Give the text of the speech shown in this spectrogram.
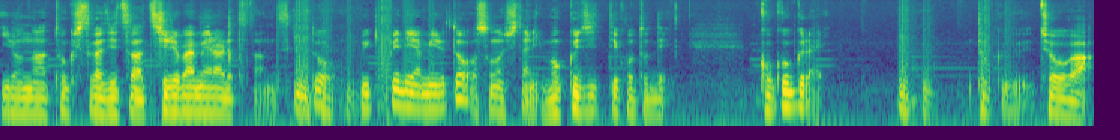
いろんな特徴が実は散りばめられてたんですけど、ウィキペディア見るとその下に目次ってことで5個ぐらい特徴が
